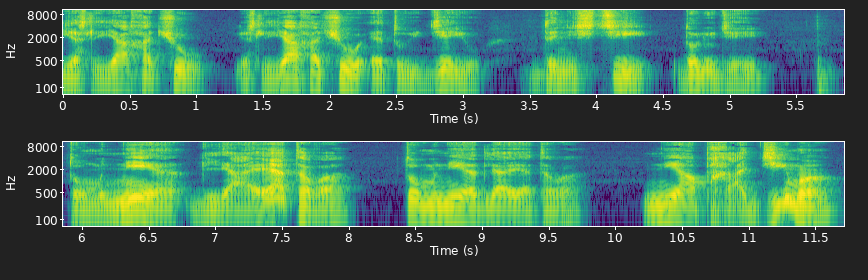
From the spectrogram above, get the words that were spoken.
если я хочу Если я хочу эту идею донести до людей, то мне для этого, то мне для этого необходимо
